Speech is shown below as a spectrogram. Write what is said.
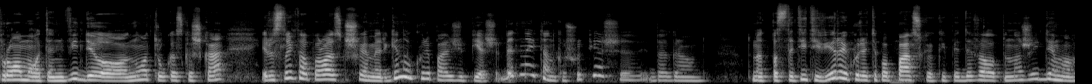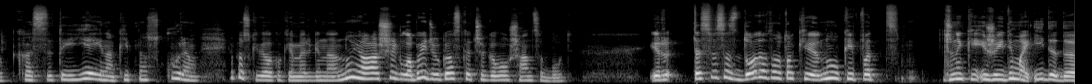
promo, ten video, nuotraukas kažką ir vis laik tau parodys kažkokią merginą, kuri, pavyzdžiui, piešia, bet jinai ten kažkur piešia background. Tuomet pastatyti vyrai, kurie tipo pasakoja, kaip jie developina žaidimą, kas į tai įeina, kaip mes kūriam. Ir paskui vėl kokia mergina, nu jo, aš labai džiaugiuosi, kad čia gavau šansą būti. Ir tas visas duoda tau tokį, nu, kaip, vat, žinai, kai į žaidimą įdeda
